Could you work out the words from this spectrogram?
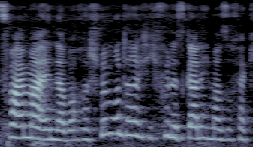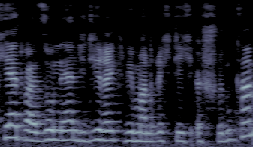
zweimal in der Woche Schwimmunterricht. Ich finde es gar nicht mal so verkehrt, weil so lernen die direkt, wie man richtig äh, schwimmen kann.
